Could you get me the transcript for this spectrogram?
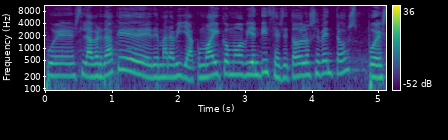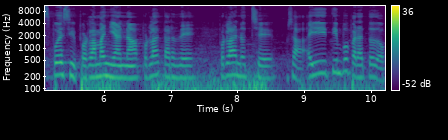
Pues la verdad que de maravilla. Como hay, como bien dices, de todos los eventos, pues puedes ir por la mañana, por la tarde, por la noche. O sea, hay tiempo para todo.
